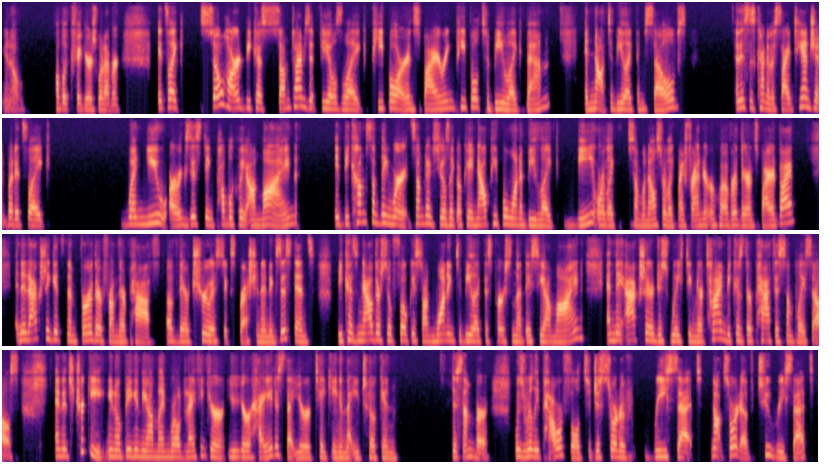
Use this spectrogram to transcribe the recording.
you know, public figures, whatever. It's like so hard because sometimes it feels like people are inspiring people to be like them and not to be like themselves and this is kind of a side tangent, but it's like when you are existing publicly online, it becomes something where it sometimes feels like, okay, now people want to be like me or like someone else or like my friend or whoever they're inspired by. And it actually gets them further from their path of their truest expression and existence because now they're so focused on wanting to be like this person that they see online. And they actually are just wasting their time because their path is someplace else. And it's tricky, you know, being in the online world. And I think your your hiatus that you're taking and that you took in December was really powerful to just sort of reset, not sort of, to reset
